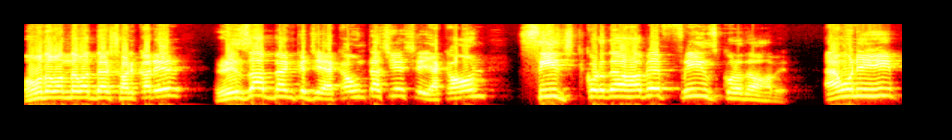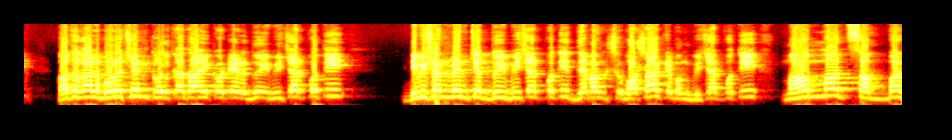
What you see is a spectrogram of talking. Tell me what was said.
মমতা বন্দ্যোপাধ্যায় সরকারের রিজার্ভ ব্যাংকে যে অ্যাকাউন্ট আছে, সেই অ্যাকাউন্ট সিজ করে দেওয়া হবে ফ্রিজ করে দেওয়া হবে। এমনই গতকাল বলেছেন কলকাতা হাইকোর্টের দুই বিচারপতি ডিভিশন বেঞ্চের দুই বিচারপতি, দেবাংশু বসাক এবং বিচারপতি মোহাম্মদ সাব্বার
